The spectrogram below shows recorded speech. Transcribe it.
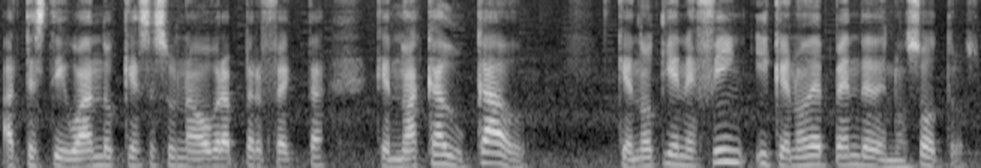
atestiguando que esa es una obra perfecta que no ha caducado, que no tiene fin y que no depende de nosotros.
